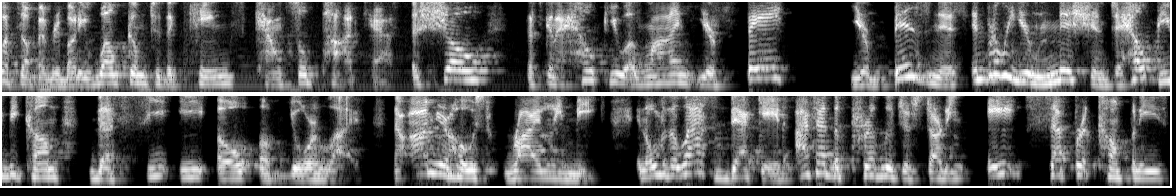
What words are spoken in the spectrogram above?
What's up, everybody? Welcome to the King's Council podcast, a show that's going to help you align your faith, your business, and really your mission to help you become the CEO of your life. Now, I'm your host, Rylee Meek. And over the last decade, I've had the privilege of starting eight separate companies,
